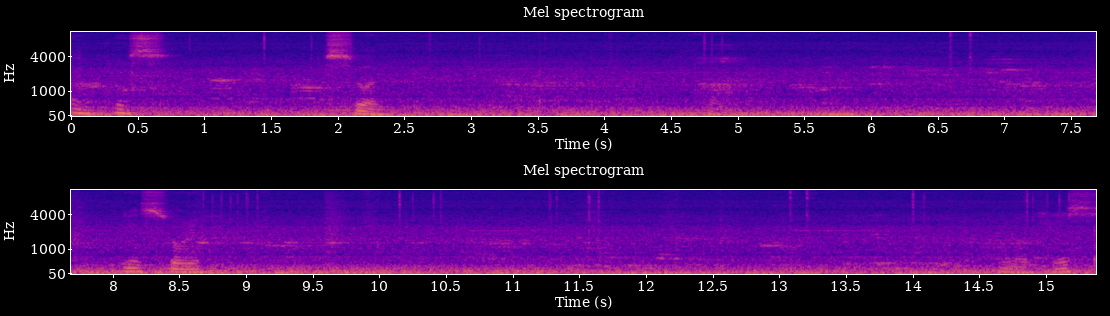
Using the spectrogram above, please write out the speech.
and this this one. Ah. yes sorry. Like yes.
